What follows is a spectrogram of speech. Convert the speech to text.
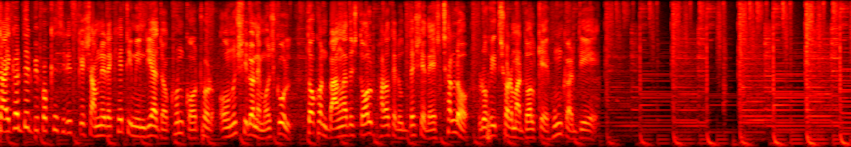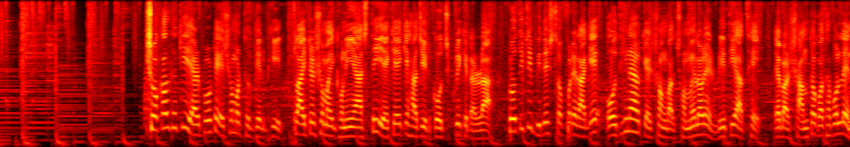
টাইগারদের বিপক্ষে সিরিজকে সামনে রেখে টিম ইন্ডিয়া যখন কঠোর অনুশীলনে মশগুল, তখন বাংলাদেশ দল ভারতের উদ্দেশ্যে দেশ ছাড়ল রোহিত শর্মার দলকে হুঙ্কার দিয়ে। সকাল থেকে এয়ারপোর্টে সমর্থকদের ভিড়। ফ্লাইটের সময় ঘনিয়ে আসতেই একে একে হাজির কোচ ক্রিকেটাররা। প্রতিটি বিদেশ সফরের আগে অধিনায়কের সংবাদ সম্মেলনের রীতি আছে। এবার শান্ত কথা বললেন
